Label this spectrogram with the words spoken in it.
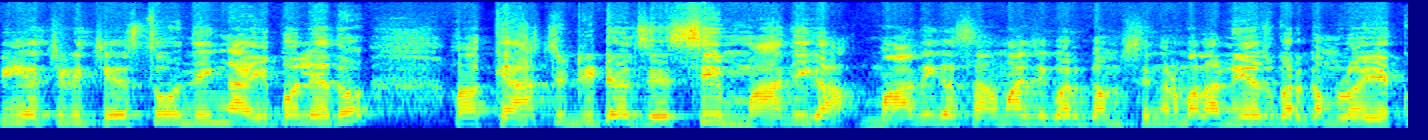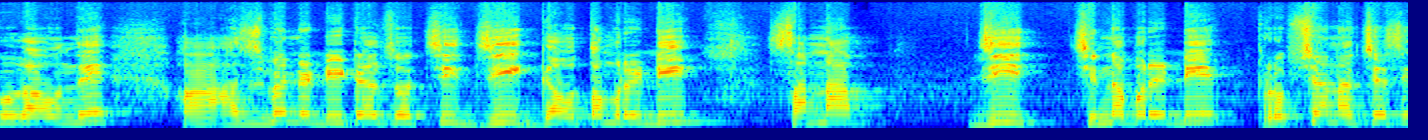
PhD చేస్తూ ఉంది ఇంకా అయిపోలేదు. Caste details SC Madiga Madiga సామాజిక వర్గం సింగనమల నియోజకవర్గంలో ఎక్కువగా ఉంది. హస్బెండ్ డీటెయిల్స్ వచ్చి జి గౌతమ్ రెడ్డి సన్నా జి చిన్నపరెడ్డి ప్రొఫెషన్ వచ్చేసి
